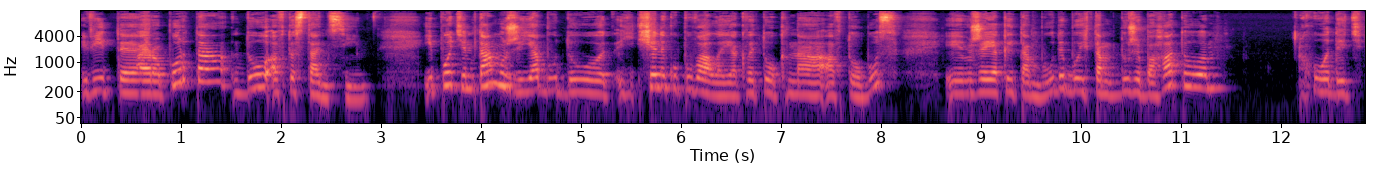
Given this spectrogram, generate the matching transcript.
від аеропорта до автостанції. І потім там уже я буду. Ще не купувала я квиток на автобус, і вже який там буде, бо їх там дуже багато ходить.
